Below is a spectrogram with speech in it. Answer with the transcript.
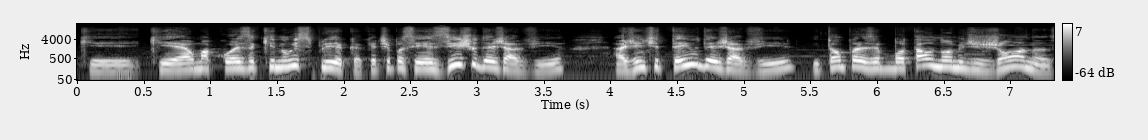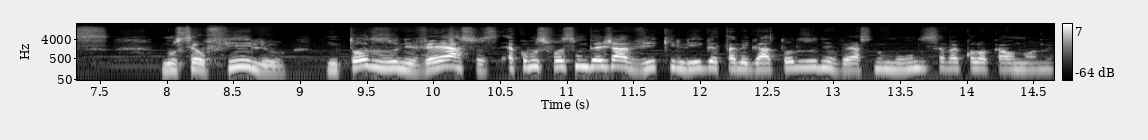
que, que é uma coisa que não explica. Que é tipo assim, existe o déjà vu, a gente tem o déjà vu, então, por exemplo, botar o nome de Jonas no seu filho, em todos os universos, é como se fosse um déjà vu que liga, tá ligado a todos os universos no mundo, você vai colocar o nome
